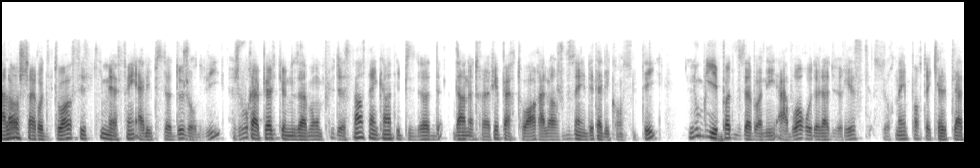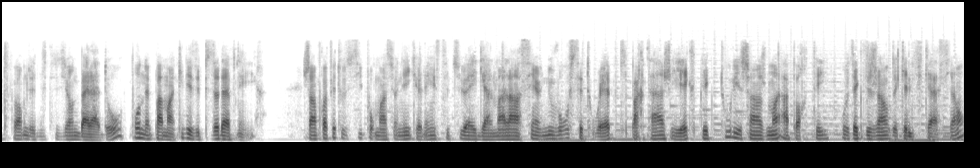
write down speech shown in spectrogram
Alors, cher auditoire, c'est ce qui met fin à l'épisode d'aujourd'hui. Je vous rappelle que nous avons plus de 150 épisodes dans notre répertoire, alors je vous invite à les consulter. N'oubliez pas de vous abonner à Voir au-delà du risque sur n'importe quelle plateforme de diffusion de balado pour ne pas manquer des épisodes à venir. J'en profite aussi pour mentionner que l'Institut a également lancé un nouveau site Web qui partage et explique tous les changements apportés aux exigences de qualification.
